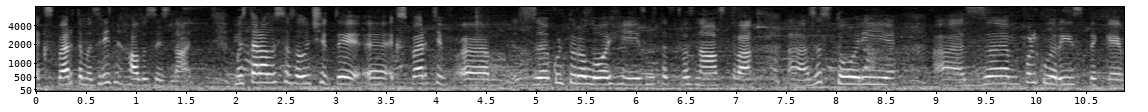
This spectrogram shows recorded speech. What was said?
експертами з різних галузей знань. Ми старалися залучити е, експертів е, з культурології, з мистецтвознавства, е, з історії, з фольклористики.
